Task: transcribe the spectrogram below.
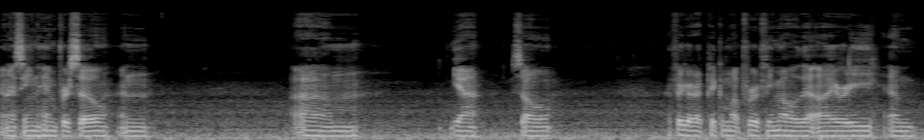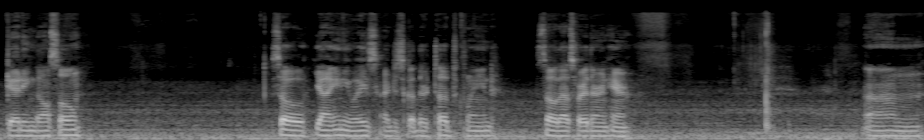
and I seen him for sale and um yeah, so I figured I'd pick him up for a female that I already am getting also. So yeah, anyways, I just got their tubs cleaned. So that's why they're in here. Um,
